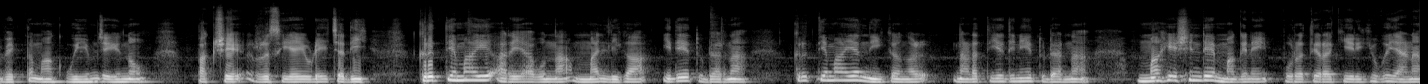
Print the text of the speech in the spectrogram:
വ്യക്തമാക്കുകയും ചെയ്യുന്നു. പക്ഷേ റസിയയുടെ ചതി കൃത്യമായി അറിയാവുന്ന മല്ലിക ഇതേ തുടർന്ന് കൃത്യമായ നീക്കങ്ങൾ നടത്തിയതിനെ തുടർന്ന് മഹേഷിന്റെ മകനെ പുറത്തിറക്കിയിരിക്കുകയാണ്.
